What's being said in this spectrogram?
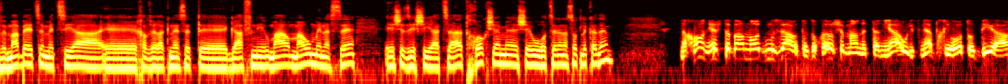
ומה בעצם מציע אה, חבר הכנסת אה, גפני? מה, מה הוא מנסה? יש איזושהי הצעת חוק שהם, אה, שהוא רוצה לנסות לקדם? נכון, יש דבר מאוד מוזר. אתה זוכר שמר נתניהו לפני הבחירות הודיע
